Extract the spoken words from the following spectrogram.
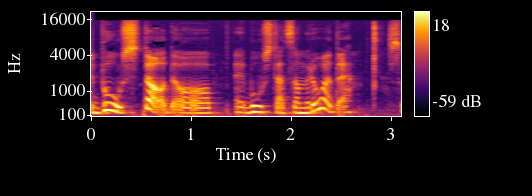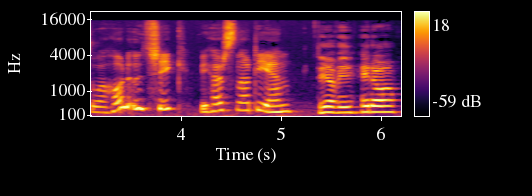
bostad och eh, bostadsområde. Så håll utkik, vi hörs snart igen. Det gör vi, hejdå!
